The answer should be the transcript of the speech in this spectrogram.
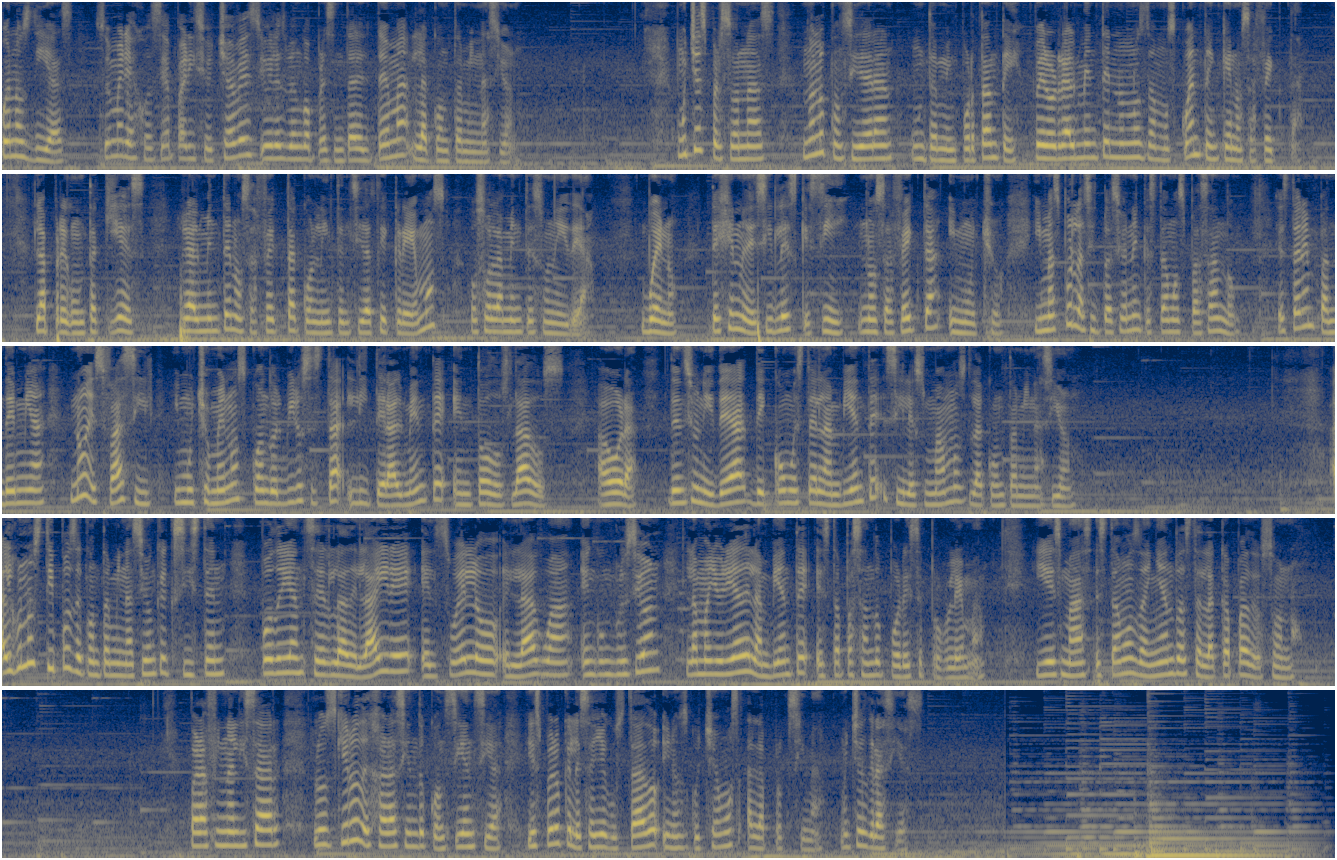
Buenos días, soy María José Aparicio Chávez y hoy les vengo a presentar el tema la contaminación. Muchas personas no lo consideran un tema importante, pero realmente no nos damos cuenta en qué nos afecta. La pregunta aquí es, ¿realmente nos afecta con la intensidad que creemos o solamente es una idea? Bueno, déjenme decirles que sí, nos afecta y mucho, y más por la situación en que estamos pasando. Estar en pandemia no es fácil, y mucho menos cuando el virus está literalmente en todos lados. Ahora, dense una idea de cómo está el ambiente si le sumamos la contaminación. Algunos tipos de contaminación que existen podrían ser la del aire, el suelo, el agua. En conclusión, la mayoría del ambiente está pasando por ese problema. Y es más, estamos dañando hasta la capa de ozono. Para finalizar, los quiero dejar haciendo conciencia y espero que les haya gustado y nos escuchemos a la próxima. Muchas gracias.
